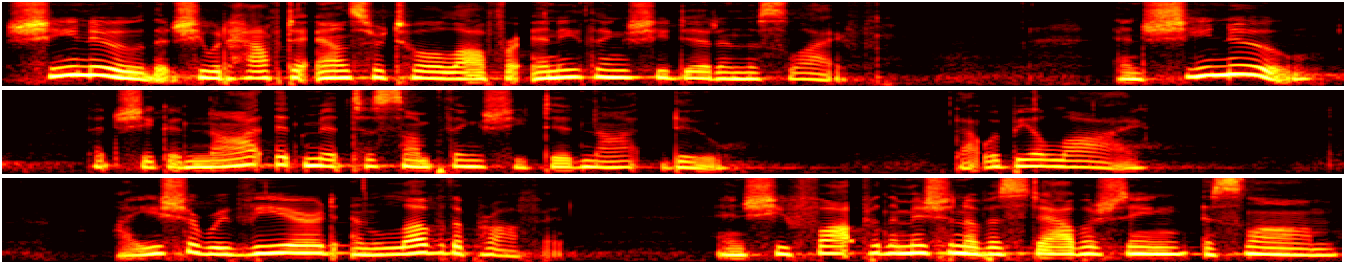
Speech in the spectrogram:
She knew that she would have to answer to Allah for anything she did in this life. And she knew that she could not admit to something she did not do. That would be a lie. Aisha revered and loved the Prophet, and she fought for the mission of establishing Islam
